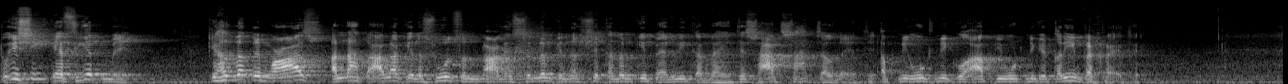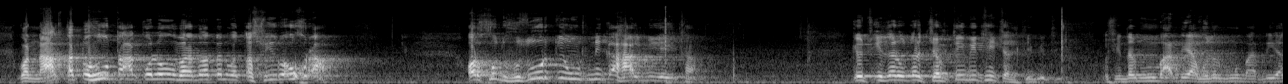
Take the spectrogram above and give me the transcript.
تو اسی کیفیت میں کہ حضرت معاذ اللہ تعالیٰ کے رسول صلی اللہ علیہ وسلم کے نقش قدم کی پیروی کر رہے تھے، ساتھ ساتھ چل رہے تھے، اپنی اونٹنی کو آپ کی اونٹنی کے قریب رکھ رہے تھے۔ وہ ناقت ہو تاکل و تصویر و اخرا اور خود حضور کی اونٹنی کا حال بھی یہی تھا کہ ادھر ادھر چلتی بھی تھی، چلتی بھی تھی۔ کچھ ادھر منہ مار لیا ادھر منہ مار لیا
